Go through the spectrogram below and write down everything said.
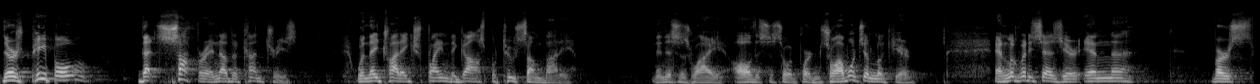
There's people that suffer in other countries when they try to explain the gospel to somebody. And this is why all this is so important. So I want you to look here. And look what he says here in uh, verse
